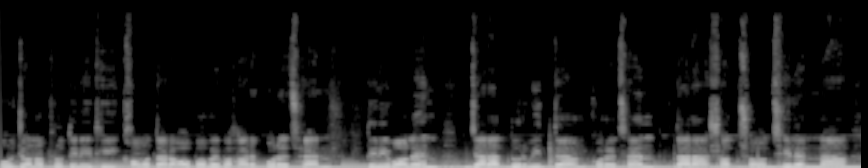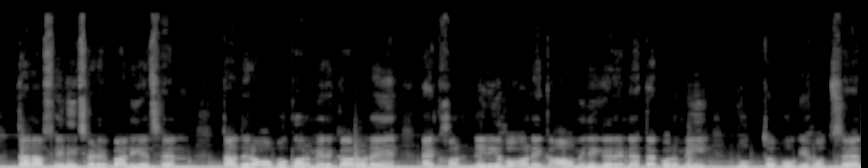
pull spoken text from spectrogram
ও জনপ্রতিনিধি ক্ষমতার অপব্যবহার করেছেন। তিনি বলেন, যারা দুর্বৃত্তায়ন করেছেন, তারা স্বচ্ছ ছিলেন না, তারা ফেনী ছেড়ে পালিয়েছেন। তাদের অপকর্মের কারণে এখন নিরীহ অনেক আওয়ামী লীগের নেতাকর্মী ভুক্তভোগী হচ্ছেন।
